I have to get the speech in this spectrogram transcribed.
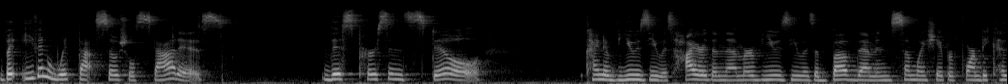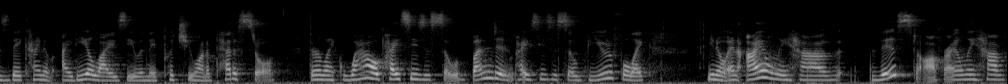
But even with that social status, this person still kind of views you as higher than them or views you as above them in some way, shape, or form because they kind of idealize you and they put you on a pedestal. They're like, wow, Pisces is so abundant. Pisces is so beautiful. Like, you know, and I only have this to offer. I only have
